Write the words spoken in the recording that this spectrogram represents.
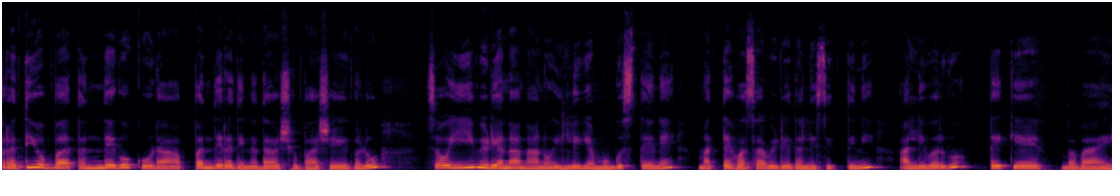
ಪ್ರತಿಯೊಬ್ಬ ತಂದೆಗೂ ಕೂಡ ಅಪ್ಪಂದಿರ ದಿನದ ಶುಭಾಶಯಗಳು. ಸೊ ಈ ವಿಡಿಯೋನ ನಾನು ಇಲ್ಲಿಗೆ ಮುಗಿಸ್ತೇನೆ. ಮತ್ತೆ ಹೊಸ ವಿಡಿಯೋದಲ್ಲಿ ಸಿಗ್ತೀನಿ. ಅಲ್ಲಿವರೆಗೂ ಟೇಕ್ ಕೇರ್ ಬಾಯ್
